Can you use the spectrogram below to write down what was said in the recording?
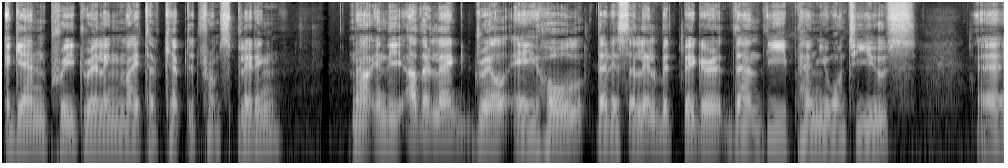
Again, pre-drilling might have kept it from splitting. Now in the other leg, drill a hole that is a little bit bigger than the pen you want to use. Uh,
